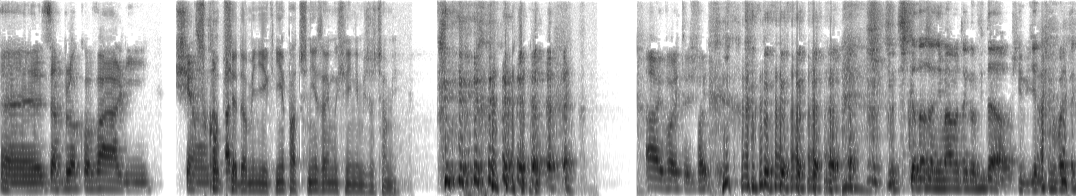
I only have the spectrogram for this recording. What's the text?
e, zablokowali się. Skup się, Dominik, nie patrz, nie zajmuj się innymi rzeczami. Oj, Wojtuś, Wojtuś. Szkoda, że nie mamy tego wideo. Już nie widzieliśmy Wojtek,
